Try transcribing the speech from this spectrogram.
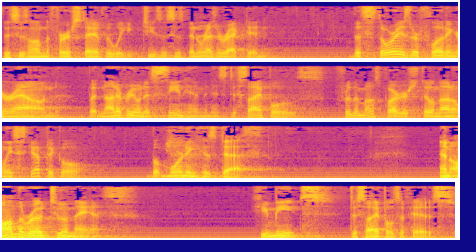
this is on the first day of the week. Jesus has been resurrected. The stories are floating around, but not everyone has seen him, and his disciples, for the most part, are still not only skeptical, but mourning his death. And on the road to Emmaus, he meets disciples of his.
